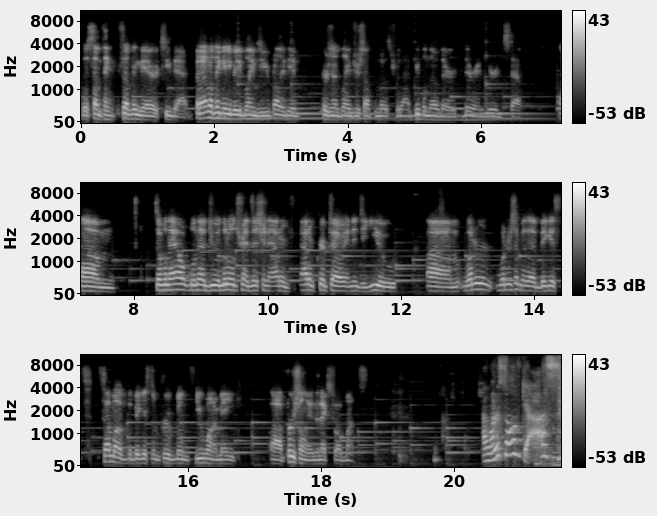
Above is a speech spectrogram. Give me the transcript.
There's something something there to that, but I don't think anybody blames you. You're probably the person that blames yourself the most for that. People know they're they're in weird stuff. Um, so we'll now we'll now do a little transition out of out of crypto and into you. Um, what are what are some of the biggest some of the biggest improvements you want to make uh, personally in the next 12 months? I want to solve gas.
